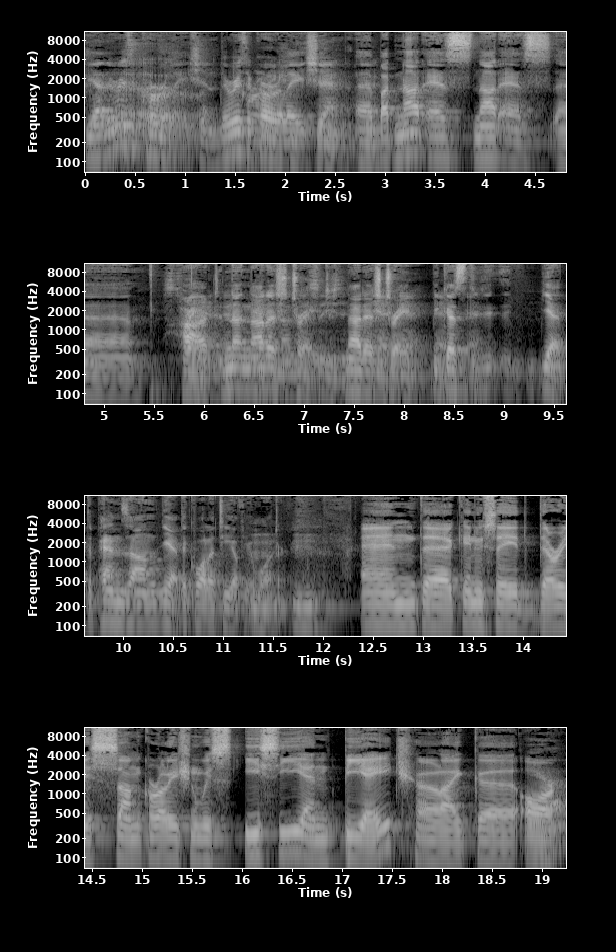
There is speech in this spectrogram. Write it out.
yeah, there is a correlation. There is correlation. a correlation, yeah. Uh, but not as not as hard, not not yeah, as straight, not as, straight, because yeah, it depends on yeah the quality of your mm-hmm. water. Mm-hmm. And uh, can you say there is some correlation with EC and pH, uh, like uh, or?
